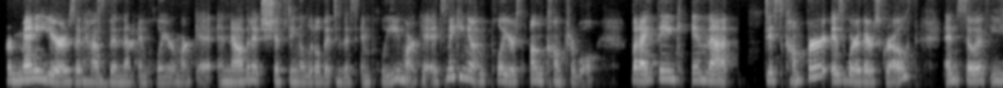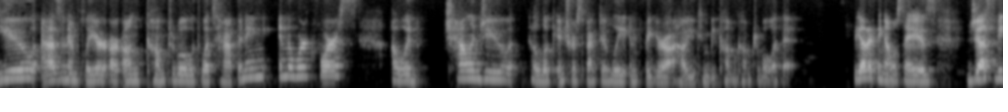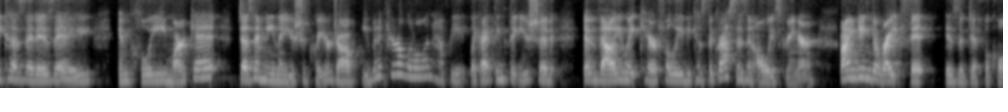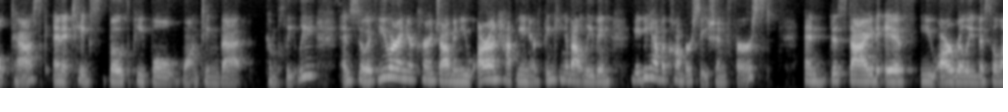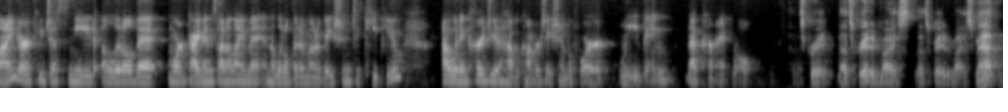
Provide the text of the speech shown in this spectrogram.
for many years, it has been that employer market. And now that it's shifting a little bit to this employee market, it's making employers uncomfortable. But I think in that discomfort is where there's growth. And so, if you as an employer are uncomfortable with what's happening in the workforce, I would challenge you to look introspectively and figure out how you can become comfortable with it. The other thing I will say is just because it is a employee market doesn't mean that you should quit your job even if you're a little unhappy. Like I think that you should evaluate carefully because the grass isn't always greener. Finding the right fit is a difficult task and it takes both people wanting that completely. And so if you are in your current job and you are unhappy and you're thinking about leaving, maybe have a conversation first and decide if you are really misaligned or if you just need a little bit more guidance on alignment and a little bit of motivation to keep you. I would encourage you to have a conversation before leaving that current role. That's great. That's great advice. That's great advice. Matt?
